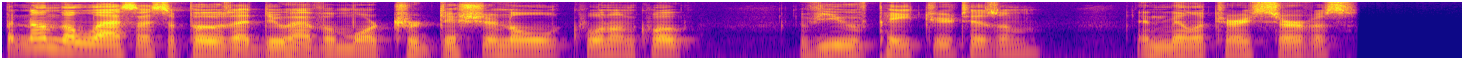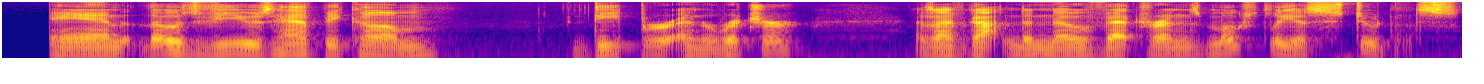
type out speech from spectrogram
but nonetheless, I suppose I do have a more traditional, quote unquote, view of patriotism and military service. And those views have become deeper and richer as I've gotten to know veterans, mostly as students,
